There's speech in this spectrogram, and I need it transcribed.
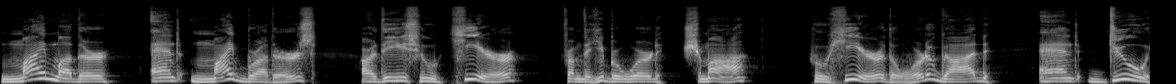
My mother and my brothers are these who hear, from the Hebrew word Shema, who hear the word of God and do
